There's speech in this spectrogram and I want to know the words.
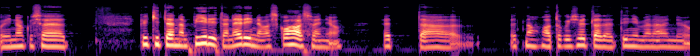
või nagu see, kõikide need piirid on erinevas kohas, on ju, et et noh, vaata, kui sa ütled, et inimene on ju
